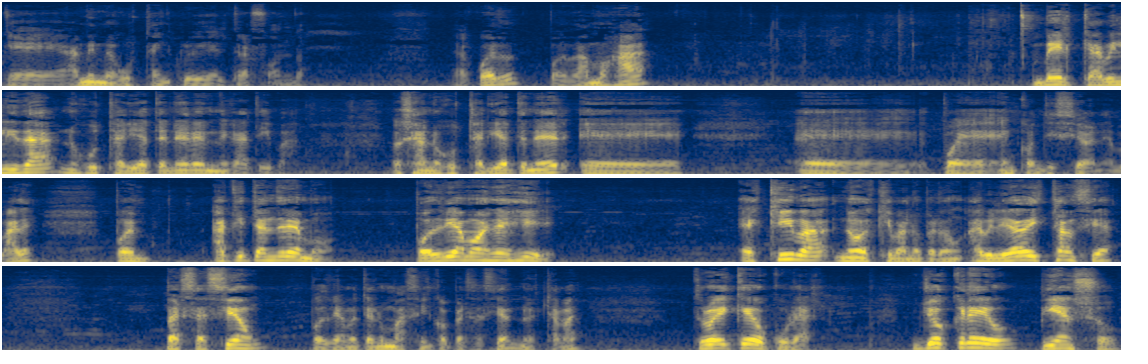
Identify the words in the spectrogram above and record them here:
que a mí me gusta incluir el trasfondo. ¿De acuerdo? Pues vamos a ver qué habilidad nos gustaría tener en negativa. O sea, nos gustaría tener eh, eh, pues en condiciones, ¿vale? Pues aquí tendremos, podríamos elegir esquiva, no esquiva, no, perdón, habilidad a distancia, percepción, podríamos tener un más 5 percepción, no está mal, trueque o curar. Yo creo, pienso,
